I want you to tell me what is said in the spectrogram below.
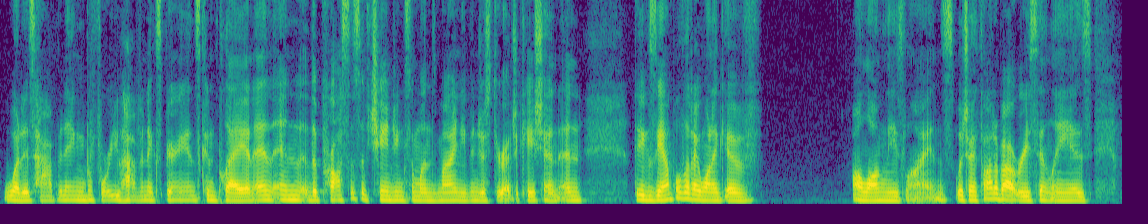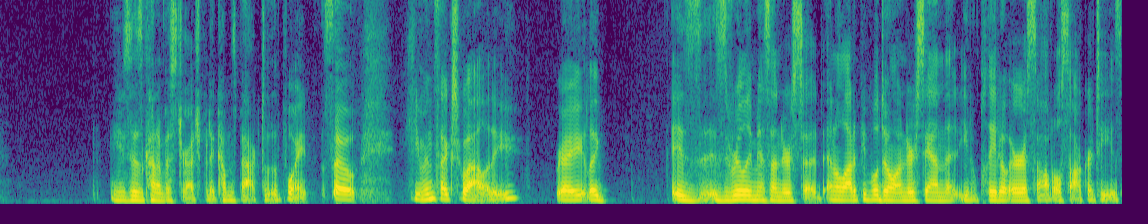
what is happening before you have an experience can play. And, and and the process of changing someone's mind even just through education. And the example that i want to give along these lines, which I thought about recently, is this is kind of a stretch, but it comes back to the point. So, human sexuality, right? Like, is is really misunderstood, and a lot of people don't understand that. You know, Plato, Aristotle, Socrates,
